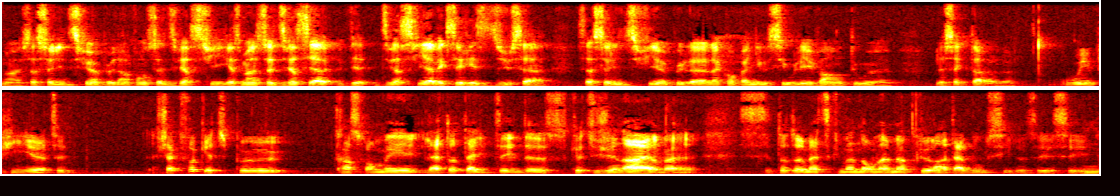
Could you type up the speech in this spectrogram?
Ouais, ça solidifie un peu, dans le fond, de se diversifier, quasiment se diversifier, diversifier avec ses résidus, ça, ça solidifie un peu la, la compagnie aussi, ou les ventes, ou euh, le secteur. Là. Oui, puis euh, tu sais, chaque fois que tu peux transformer la totalité de ce que tu génères, ben, c'est automatiquement normalement plus rentable aussi. là. Mm.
